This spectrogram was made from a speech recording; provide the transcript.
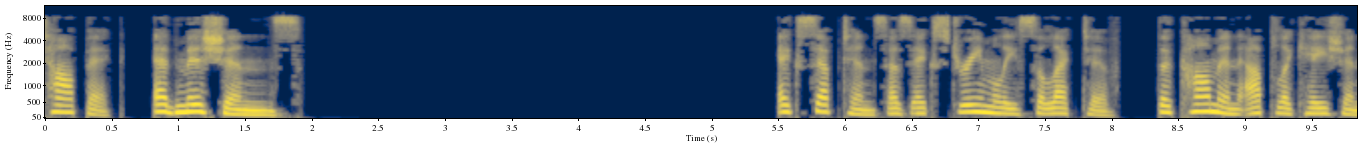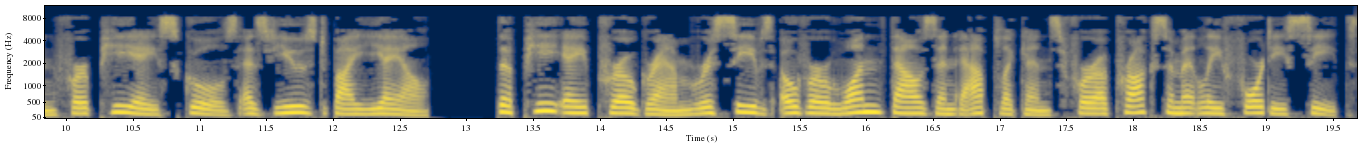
Topic: Admissions. Acceptance is extremely selective. The common application for PA schools is used by Yale. The PA program receives over 1,000 applicants for approximately 40 seats.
